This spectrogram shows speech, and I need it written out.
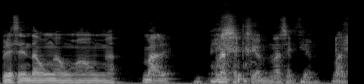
presenta unga unga unga. Vale. Una sección, una sección. Vale.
